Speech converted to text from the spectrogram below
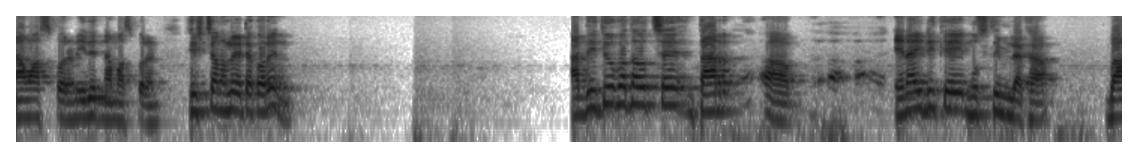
নামাজ পড়েন, ঈদের নামাজ পড়েন। খ্রিস্টান হলে এটা করেন? আর দ্বিতীয় কথা হচ্ছে তার এনআইডিতে মুসলিম লেখা বা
